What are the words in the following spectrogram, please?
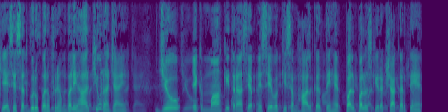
कि ऐसे सतगुरु पर फिर हम बलिहार क्यों ना जाएँ? जो एक माँ की तरह से अपने सेवक की संभाल करते हैं पल पल उसकी रक्षा करते हैं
